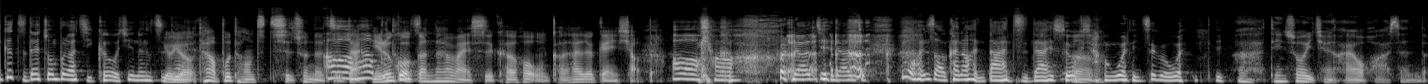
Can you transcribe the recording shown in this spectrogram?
一个纸袋装不了几颗，我记得那个纸袋有有，它有不同尺寸的纸袋。你如果跟他买十颗或五颗，他就给你小的。哦，好，了解了解，因为我很少看到很大的纸袋，所以我嗯想问你这个问题。啊，听说以前还有花生的，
